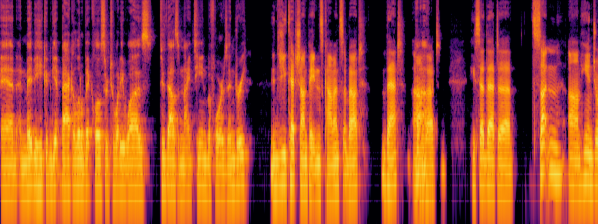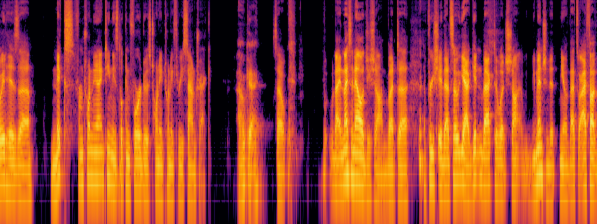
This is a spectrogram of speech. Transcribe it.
And and maybe he can get back a little bit closer to what he was 2019 before his injury. Did you catch Sean Payton's comments about that? Um, uh-huh. About he said that uh, Sutton um, he enjoyed his uh, mix from 2019. He's looking forward to his 2023 soundtrack. Okay. So nice analogy, Sean, but uh, appreciate that. So yeah, getting back to what Sean you mentioned it, you know, that's what I thought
